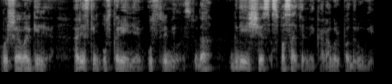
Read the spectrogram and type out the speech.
Высшая Валькирия резким ускорением устремилась туда, где исчез спасательный корабль подруги,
